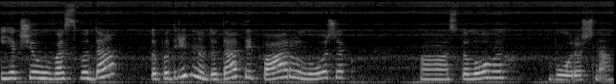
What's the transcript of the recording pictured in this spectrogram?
І якщо у вас вода, то потрібно додати пару ложок столових борошна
